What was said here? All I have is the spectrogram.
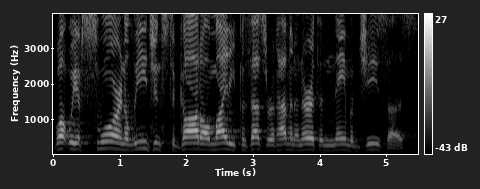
what we have sworn allegiance to God Almighty, possessor of heaven and earth, in the name of Jesus,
